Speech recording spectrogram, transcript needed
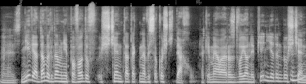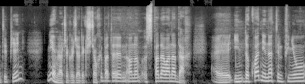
e, z niewiadomych do mnie powodów ścięta tak na wysokości dachu. Takie miała rozdwojony pień, jeden był mhm. ścięty pień Nie wiem dlaczego dziadek ściął, chyba ten, ono spadała na dach. E, I dokładnie na tym pniu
